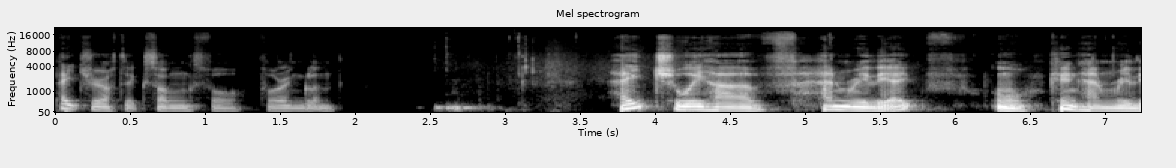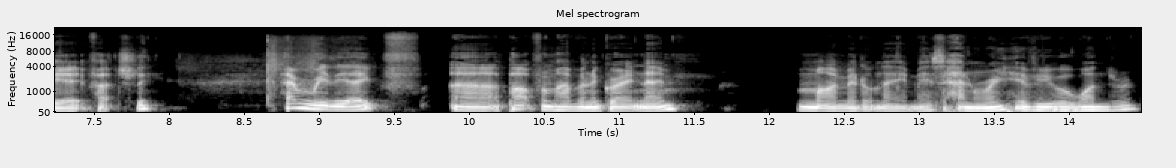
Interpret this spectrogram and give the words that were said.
patriotic songs for for England. H we have Henry VIII or King Henry VIII actually. Henry VIII, uh, apart from having a great name, my middle name is Henry. If you were wondering,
